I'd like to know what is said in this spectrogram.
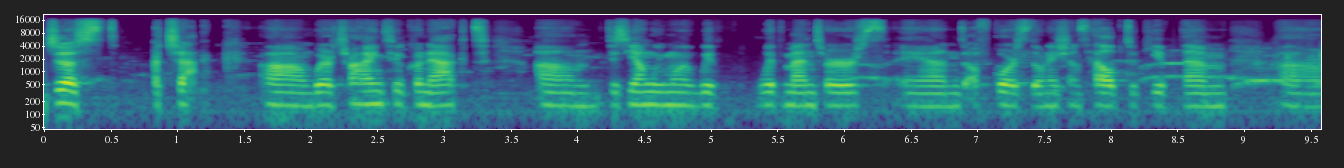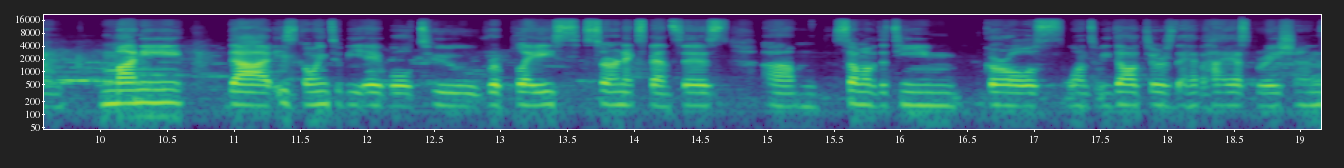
just a check. Um, we're trying to connect um, these young women with with mentors, and of course, donations help to give them um, money that is going to be able to replace certain expenses. Um, some of the team girls want to be doctors, they have high aspirations,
